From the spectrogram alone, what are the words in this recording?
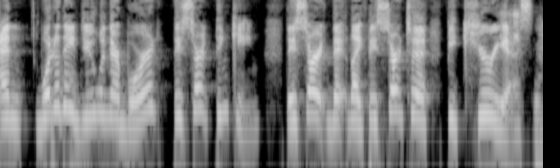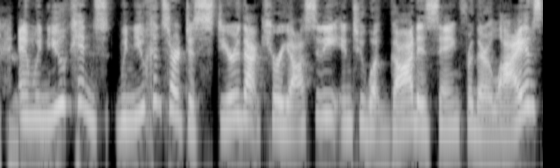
And what do they do when they're bored? They start thinking. They start they, like they start to be curious. And when you can when you can start to steer that curiosity into what God is saying for their lives,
